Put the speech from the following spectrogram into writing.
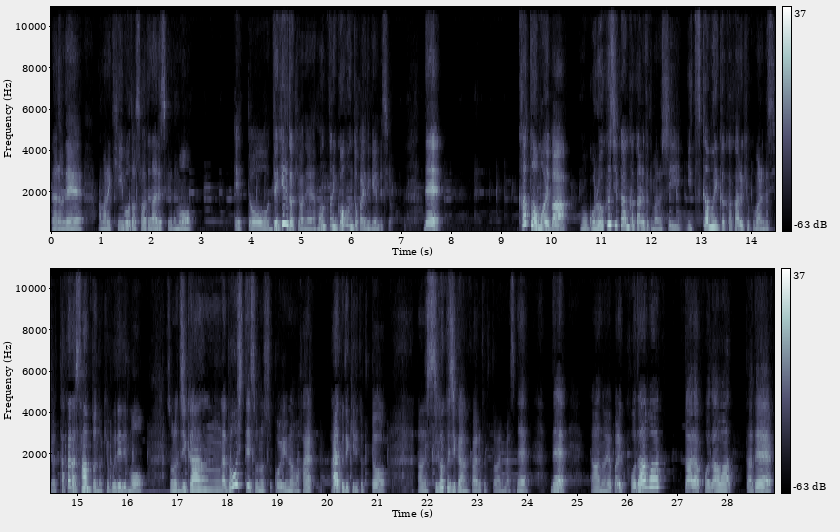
なので、あまりキーボードを触ってないですけれども、えっと、できるときはね、本当に5分とかでできるんですよ。で、かと思えば、もう5、6時間かかる時もあるし、5日6日かかる曲もあるんですよ。たかが3分の曲ででも、その時間がどうしてその、こういうのを早く、早くできる時と、あの、すごく時間かかる時とありますね。で、あの、やっぱりこだわったらこだわったで、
